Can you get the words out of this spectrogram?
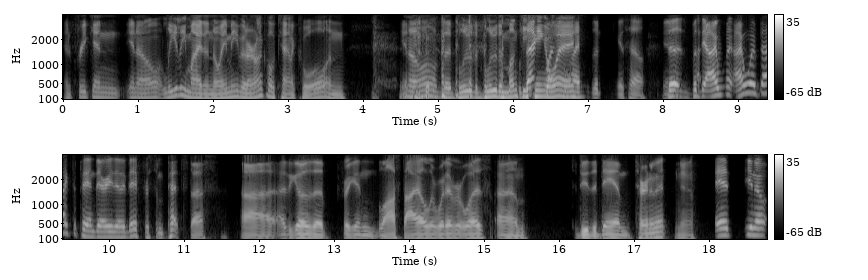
and freaking, you know, Li Li might annoy me, but her uncle's kind of cool, and you know, the blew the blew the Monkey Well, King away. line is annoying as hell. Yeah. The, but the, I went I went back to Pandaria the other day for some pet stuff. Uh, I had to go to the friggin' Lost Isle or whatever it was um, to do the damn tournament. yeah, And you know,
